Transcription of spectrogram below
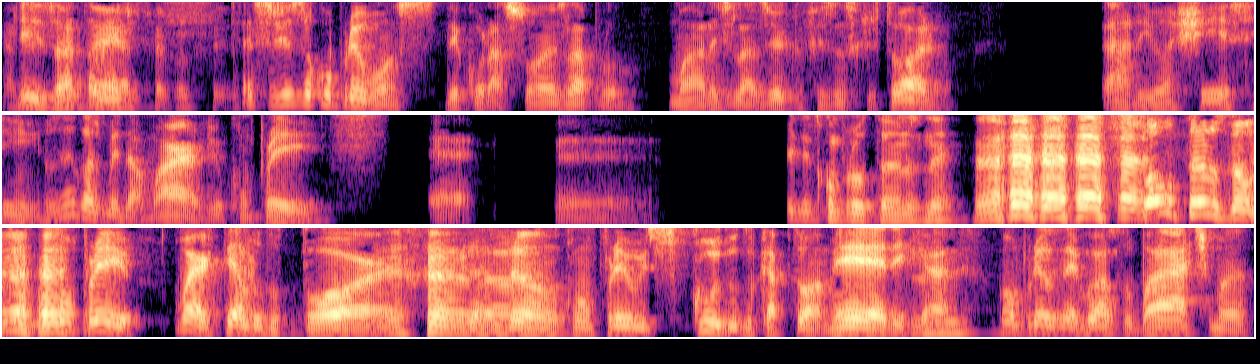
A defesa Exatamente. É essa, você... Esses dias eu comprei umas decorações lá para uma área de lazer que eu fiz no escritório. Cara, eu achei assim, os negócios meio da Marvel, eu comprei. Ele comprou o Thanos, né? Só o Thanos não, cara. Eu comprei o martelo do Thor, grandão, comprei o escudo do Capitão América, Uhum. comprei os negócios do Batman.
